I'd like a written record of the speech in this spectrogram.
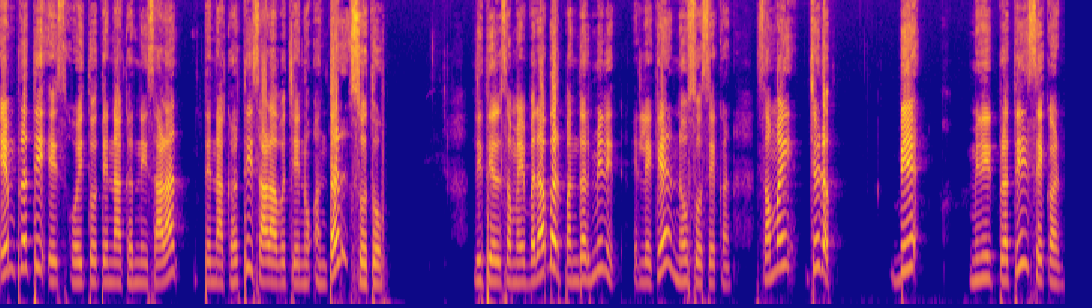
એમ પ્રતિ એસ હોય તો તેના ઘરની શાળા, તેના ઘરથી શાળા વચ્ચેનું અંતર શોધો. લીધેલ સમય બરાબર પંદર મિનિટ, એટલે કે નવસો સેકન્ડ. સમય ઝડપ બે મિનિટ પ્રતિ સેકન્ડ.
